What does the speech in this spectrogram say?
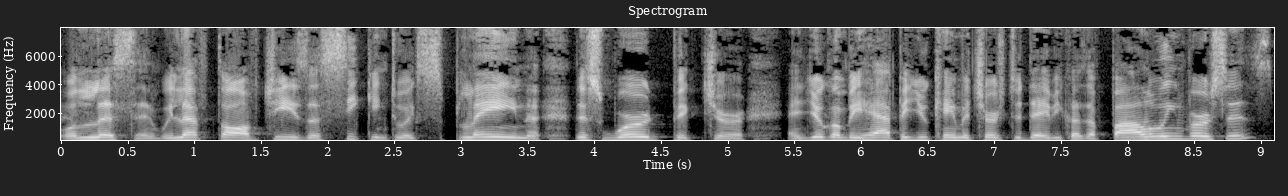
Well, listen, we left off Jesus seeking to explain this word picture, and you're going to be happy you came to church today because the following verses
